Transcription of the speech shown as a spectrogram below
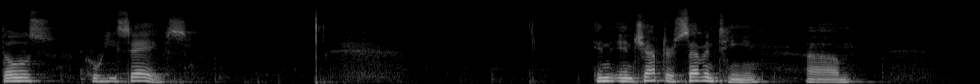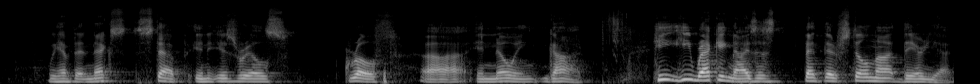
those who He saves. in, in chapter 17, um, we have the next step in Israel's growth uh, in knowing God. He, he recognizes that they're still not there yet.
